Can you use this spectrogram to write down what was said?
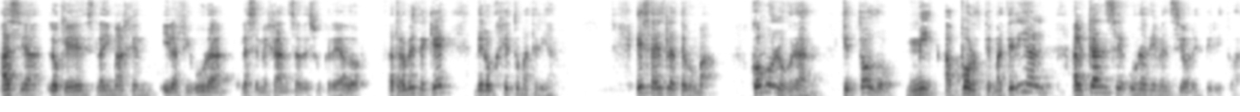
hacia lo que es la imagen y la figura, la semejanza de su creador. ¿A través de qué? Del objeto material. Esa es la terumá. ¿Cómo lograr que todo mi aporte material alcance una dimensión espiritual.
